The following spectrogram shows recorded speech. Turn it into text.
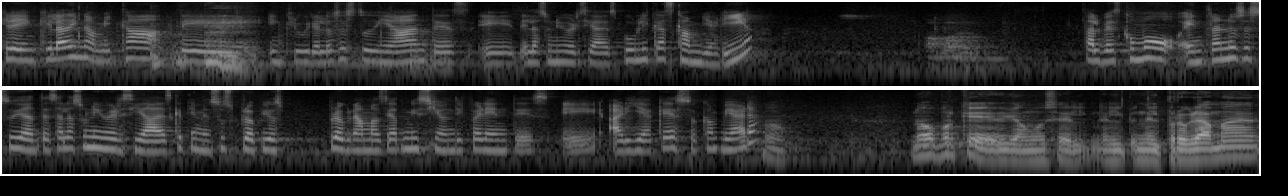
¿Creen que la dinámica de incluir a los estudiantes de las universidades públicas cambiaría? Tal vez como entran los estudiantes a las universidades que tienen sus propios programas de admisión diferentes, ¿haría que esto cambiara? No, porque digamos, en el programa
